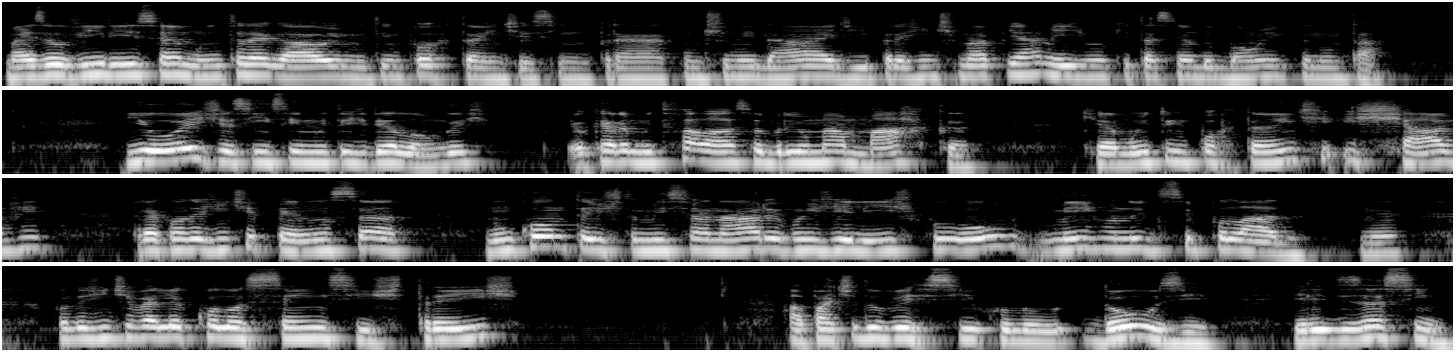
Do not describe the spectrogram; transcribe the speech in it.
Mas ouvir isso é muito legal e muito importante, assim, para continuidade e para a gente mapear mesmo o que está sendo bom e o que não está. E hoje, assim, sem muitas delongas, eu quero muito falar sobre uma marca que é muito importante e chave para quando a gente pensa num contexto missionário, evangelístico ou mesmo no discipulado. Né? Quando a gente vai ler Colossenses 3, a partir do versículo 12, ele diz assim:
